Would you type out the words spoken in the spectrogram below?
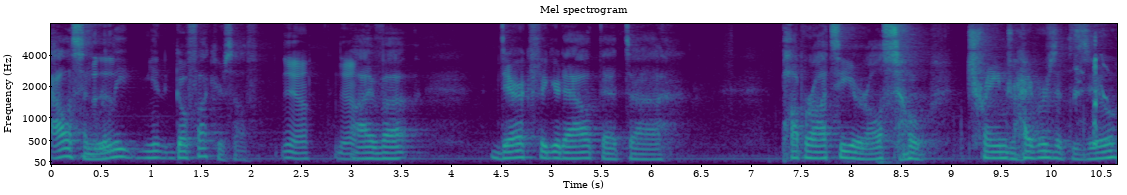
Allison, really, you know, go fuck yourself. yeah, yeah. I've uh, Derek figured out that uh, paparazzi are also train drivers at the zoo,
